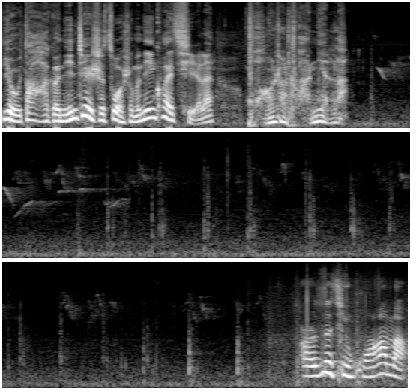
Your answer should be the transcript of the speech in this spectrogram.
哟，大哥，您这是做什么？您快起来，皇上传您了。儿子请皇阿玛、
